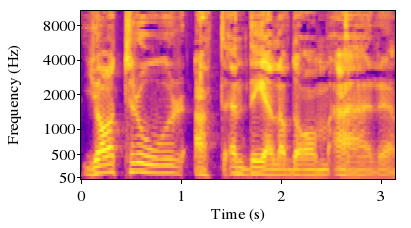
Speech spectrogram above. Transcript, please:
Jag tror att en del av dem är uh,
